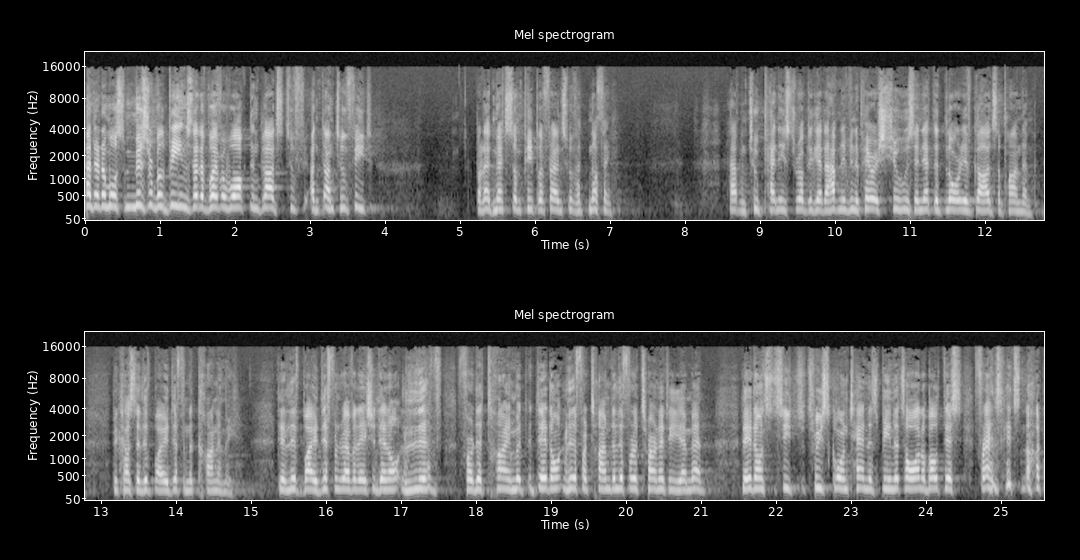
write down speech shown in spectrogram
and they're the most miserable beings that have ever walked in God's two, on, on two feet. But I've met some people, friends, who've had nothing. Having two pennies to rub together, haven't even a pair of shoes, and yet the glory of God's upon them because they live by a different economy. They live by a different revelation. They don't live for the time. They don't live for time. They live for eternity. Amen. They don't see three score and ten as being it's all about this. Friends, it's not.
